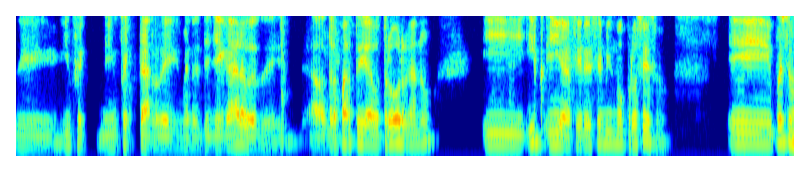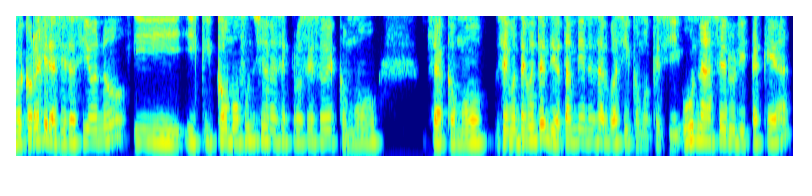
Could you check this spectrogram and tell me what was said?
de, infectar, de, bueno, de llegar a otra parte, a otro órgano y, y, hacer ese mismo proceso. Eh, pues se me corregirá si es así o no y, y, cómo funciona ese proceso de cómo, o sea, cómo, según tengo entendido, también es algo así como que si una célulita queda,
